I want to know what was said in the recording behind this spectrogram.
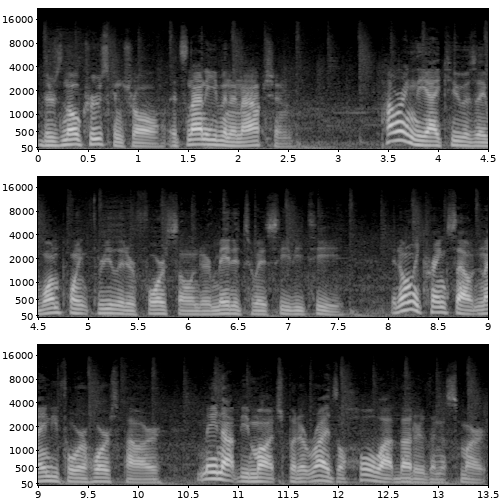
there's no cruise control. It's not even an option. Powering the IQ is a 1.3 liter four cylinder mated to a CVT. It only cranks out 94 horsepower. May not be much, but it rides a whole lot better than a Smart.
